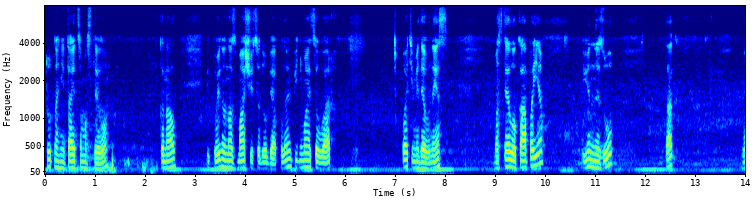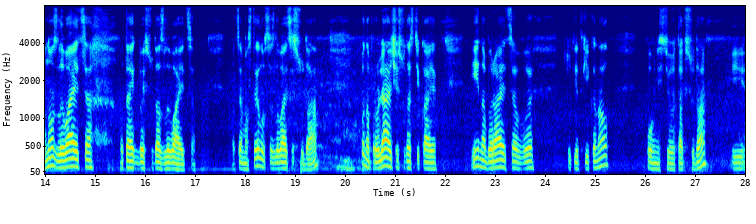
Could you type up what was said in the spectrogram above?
тут нагнітається мастило в канал. Відповідно, у нас змащується довбяк. Коли він піднімається вверх, потім йде вниз, мастило капає, і він внизу, так, воно зливається, отак якби сюди зливається. Оце мастило все зливається сюди, по направляючи сюди стікає і набирається в. Тут є такий канал, повністю так сюди. І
